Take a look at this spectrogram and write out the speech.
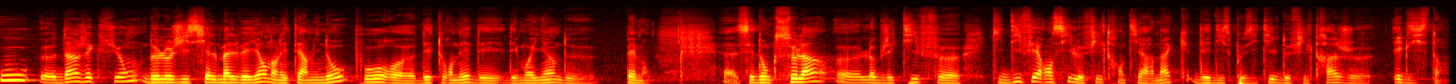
ou d'injection de logiciels malveillants dans les terminaux pour détourner des, moyens de paiement. C'est donc cela l'objectif qui différencie le filtre anti-arnaque des dispositifs de filtrage existants.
